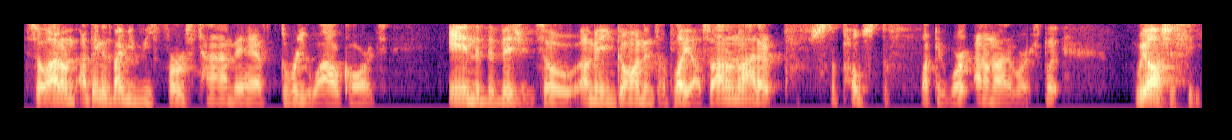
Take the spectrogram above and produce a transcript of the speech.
So I don't. I think this might be the first time they have three wild cards in the division. So I mean, going into the playoffs. So I don't know how that's supposed to fucking work. I don't know how it works, but we all should see.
